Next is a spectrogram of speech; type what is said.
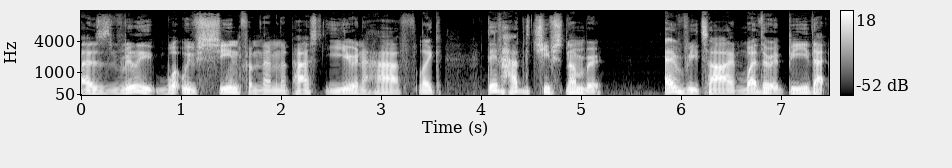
as really what we've seen from them in the past year and a half. Like they've had the Chiefs number every time, whether it be that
